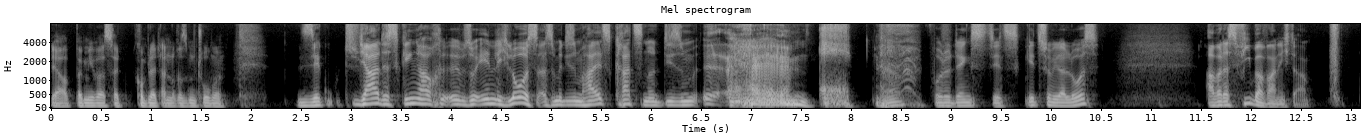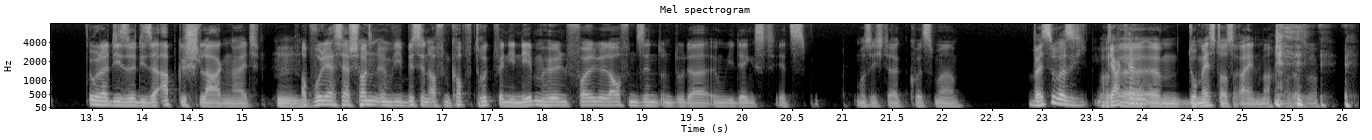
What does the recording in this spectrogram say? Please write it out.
ja, bei mir war es halt komplett andere Symptome. Sehr gut. Ja, das ging auch äh, so ähnlich los. Also mit diesem Halskratzen und diesem, äh, ja, wo du denkst, jetzt geht's schon wieder los. Aber das Fieber war nicht da. Oder diese, diese Abgeschlagenheit. Obwohl das ja schon irgendwie ein bisschen auf den Kopf drückt, wenn die Nebenhöhlen vollgelaufen sind und du da irgendwie denkst, jetzt muss ich da kurz mal Weißt du, was ich gar kein, äh, ähm, Domestos reinmachen oder so.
